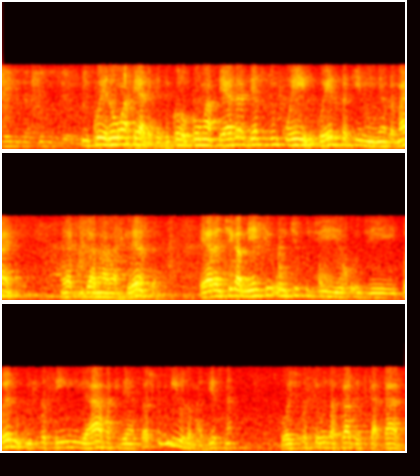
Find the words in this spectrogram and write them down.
rei dos antigos deuses. Encoeirou uma pedra, quer dizer, colocou uma pedra dentro de um coelho. Coelho, para quem não lembra mais, né, que já não é mais criança, era antigamente um tipo de, de pano com que você enilhava a criança. acho que ninguém usa mais isso, né? Hoje você usa fralda descartável,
